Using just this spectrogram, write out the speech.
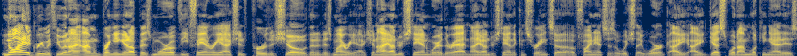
No, I agree with you, and I, am bringing it up as more of the fan reaction per the show than it is my reaction. I understand where they're at, and I understand the constraints uh, of finances of which they work. I, I guess what I'm looking at is,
